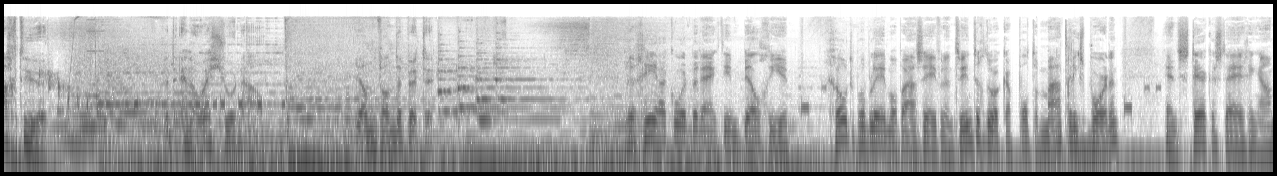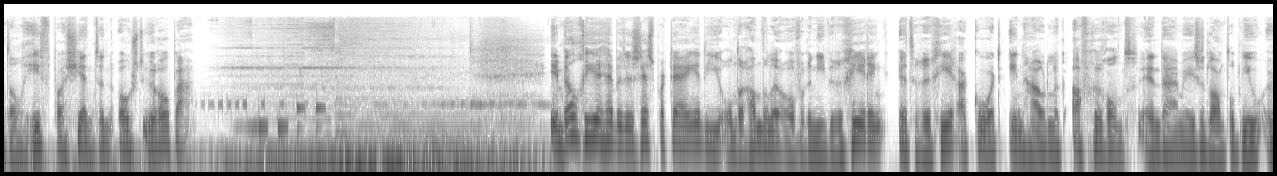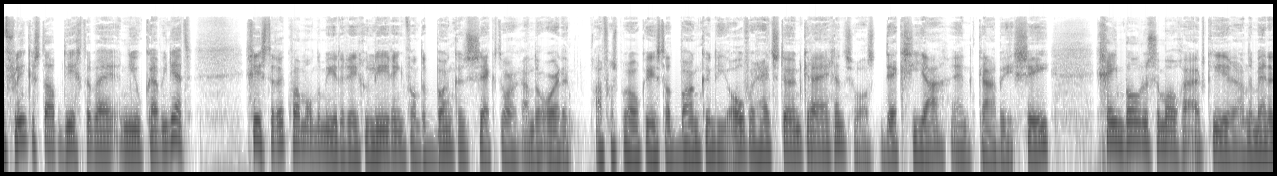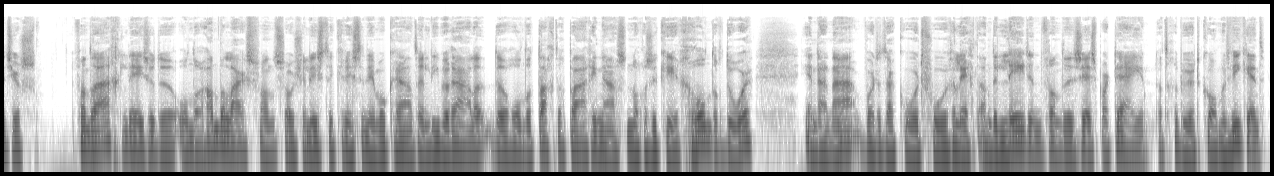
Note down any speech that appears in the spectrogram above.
8 uur. Het NOS-journaal. Jan van der Putten. Regeerakkoord bereikt in België. Grote problemen op A27 door kapotte matrixborden... en sterke stijging aantal HIV-patiënten Oost-Europa. In België hebben de zes partijen die onderhandelen over een nieuwe regering het regeerakkoord inhoudelijk afgerond. En daarmee is het land opnieuw een flinke stap dichter bij een nieuw kabinet. Gisteren kwam onder meer de regulering van de bankensector aan de orde. Afgesproken is dat banken die overheidssteun krijgen, zoals Dexia en KBC, geen bonussen mogen uitkeren aan de managers. Vandaag lezen de onderhandelaars van socialisten, christendemocraten en liberalen de 180 pagina's nog eens een keer grondig door. En daarna wordt het akkoord voorgelegd aan de leden van de zes partijen. Dat gebeurt komend weekend.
